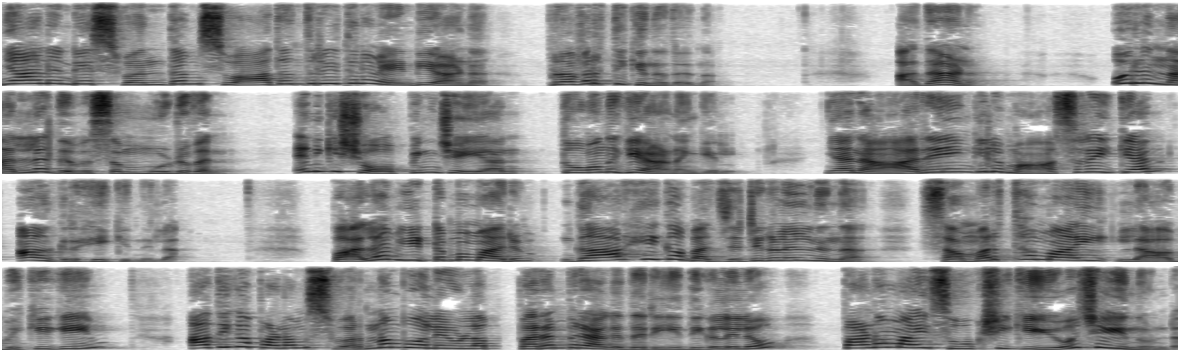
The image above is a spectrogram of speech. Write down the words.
ഞാൻ എന്റെ സ്വന്തം സ്വാതന്ത്ര്യത്തിന് വേണ്ടിയാണ് പ്രവർത്തിക്കുന്നതെന്ന്. അതാണ്. ഒരു നല്ല ദിവസം മുഴുവൻ എനിക്ക് ഷോപ്പിംഗ് ചെയ്യാൻ തോന്നുകയാണെങ്കിൽ ഞാൻ ആരെയെങ്കിലും ആശ്രയിക്കാൻ ആഗ്രഹിക്കുന്നില്ല. പല വീട്ടമ്മമാരും ഗാർഹിക ബജറ്റുകളിൽ നിന്ന് സമർത്ഥമായി ലാഭിക്കുകയും അധിക പണം സ്വർണം പോലെയുള്ള പരമ്പരാഗത രീതികളിലോ പണമായി സൂക്ഷിക്കുകയോ ചെയ്യുന്നുണ്ട്.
